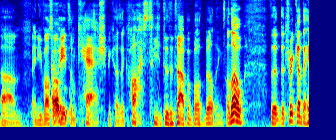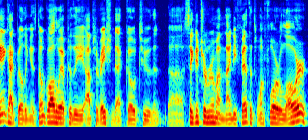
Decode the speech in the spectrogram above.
Um, and you've also Oh. paid some cash because it costs to get to the top of both buildings. Although the the trick of the Hancock Building is don't go all the way up to the observation deck. Go to the uh, signature room on 95th. It's one floor lower,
